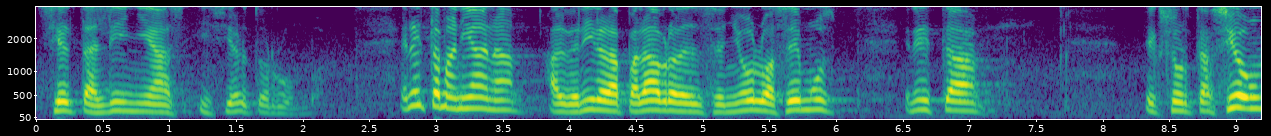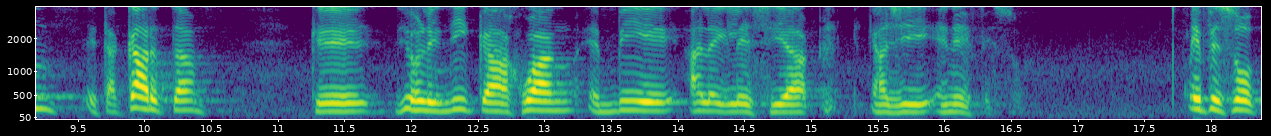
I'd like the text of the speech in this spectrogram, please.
ciertas líneas y cierto rumbo. En esta mañana, al venir a la palabra del Señor, lo hacemos en esta exhortación, esta carta que Dios le indica a Juan envíe a la iglesia allí en Éfeso. Éfeso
